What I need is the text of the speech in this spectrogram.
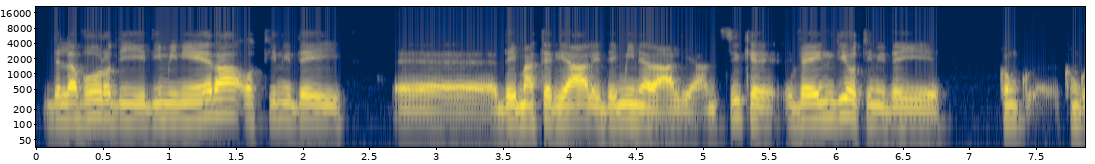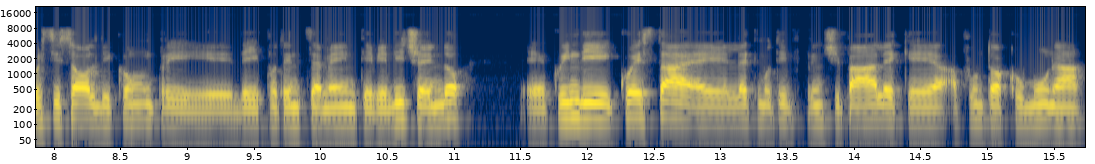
del lavoro di, di, miniera ottieni dei, eh, dei, materiali, dei minerali, anzi che vendi, ottieni dei, con, con, questi soldi compri dei potenziamenti e via dicendo. Eh, quindi questo è il leitmotiv principale che appunto accomuna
